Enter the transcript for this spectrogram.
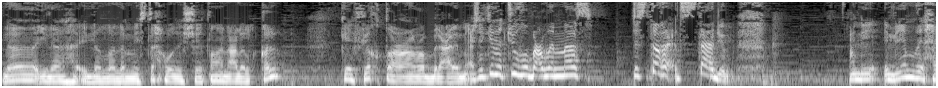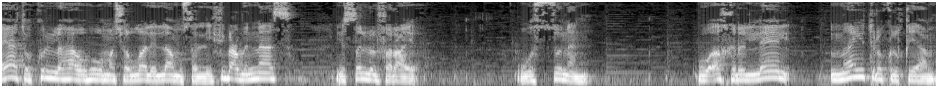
لا إله إلا الله لما يستحوذ الشيطان على القلب كيف يقطع عن رب العالمين عشان كذا تشوفوا بعض الناس تستعجب اللي يمضي حياته كلها وهو ما شاء الله لله مصلي. في بعض الناس يصلوا الفرائض والسنن وآخر الليل ما يترك القيام.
